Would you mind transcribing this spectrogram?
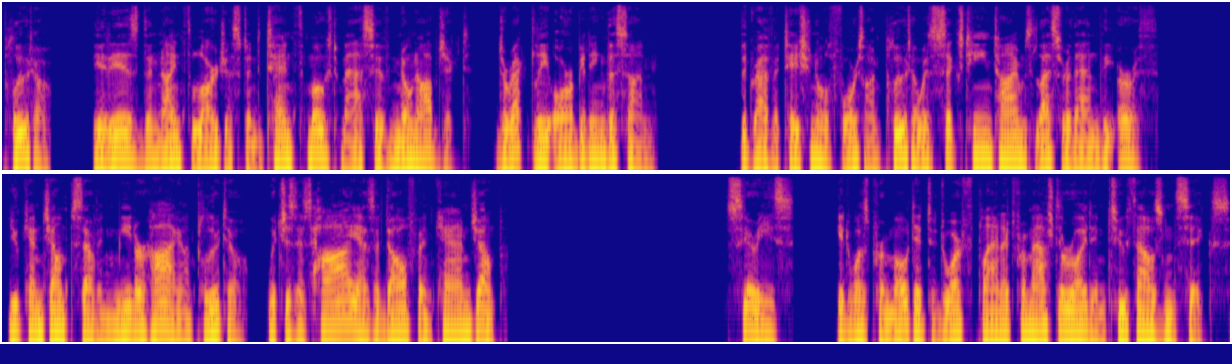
Pluto. It is the ninth largest and tenth most massive known object, directly orbiting the Sun. The gravitational force on Pluto is 16 times lesser than the Earth. You can jump 7 meter high on Pluto, which is as high as a dolphin can jump. Ceres. It was promoted to dwarf planet from asteroid in 2006.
